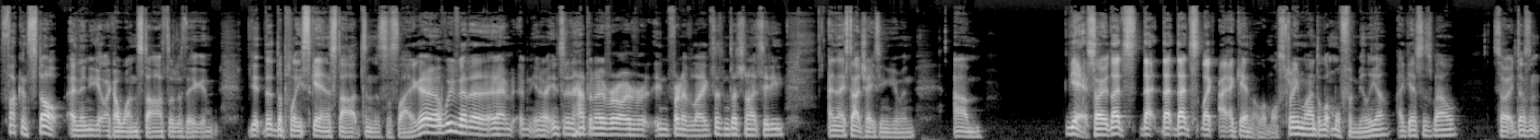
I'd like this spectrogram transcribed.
fucking stop. And then you get like a one star sort of thing. And the, the police scanner starts and it's just like, oh, we've got a, a you know incident happen over over in front of like such and such night city, and they start chasing you and um yeah. So that's that that that's like again a lot more streamlined, a lot more familiar, I guess as well. So it doesn't.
